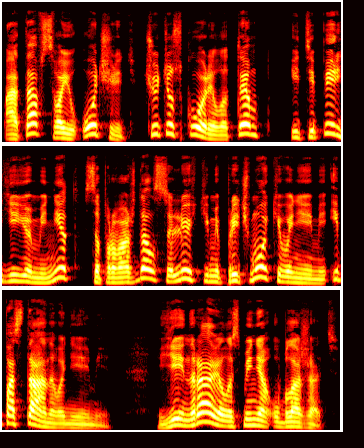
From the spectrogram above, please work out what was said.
А та, в свою очередь, чуть ускорила темп, и теперь ее минет сопровождался легкими причмокиваниями и постанованиями. Ей нравилось меня ублажать,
